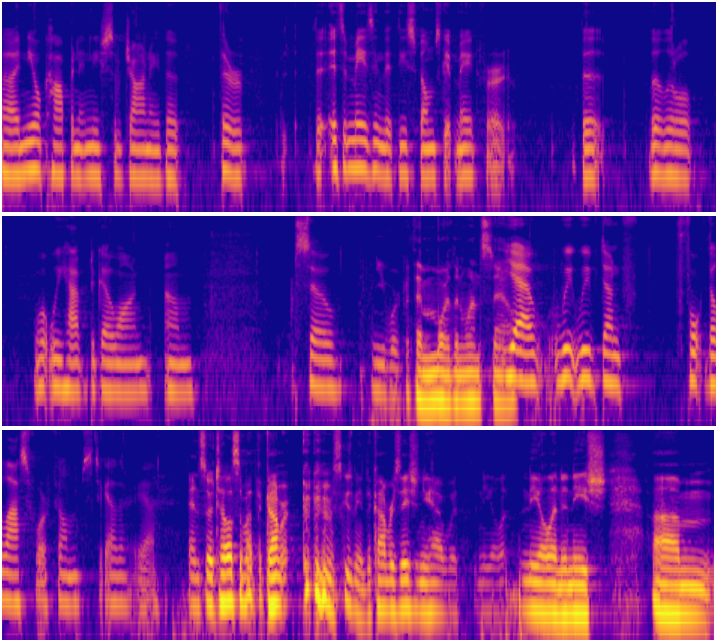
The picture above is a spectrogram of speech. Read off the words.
uh, Neil Kopp and Anish Savjani, the, they're, the, it's amazing that these films get made for the the little what we have to go on. Um, so And you've worked with them more than once now. yeah, we we've done four, the last four films together. Yeah. And so tell us about the conver- excuse me the conversation you have with Neil, Neil and Anish. Um,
